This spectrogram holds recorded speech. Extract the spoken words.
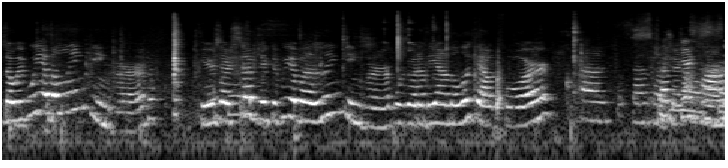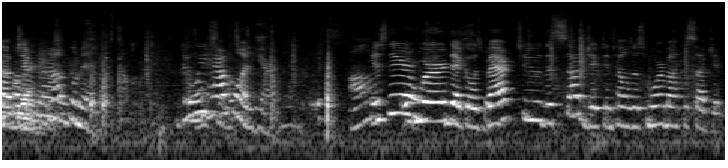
So if we have a linking verb, Here's our subject. If we have a linking verb, we're gonna be on the lookout for uh, Subject subject complement. Do we have one here? Is there a word that goes back to the subject and tells us more about the subject?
